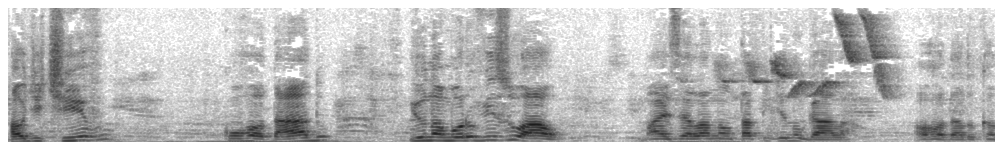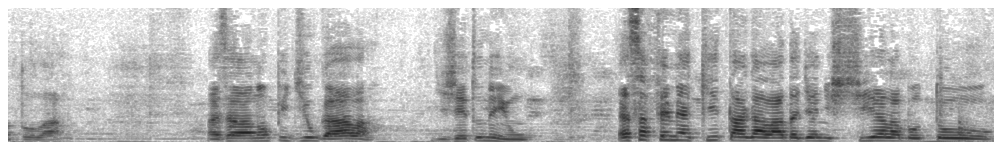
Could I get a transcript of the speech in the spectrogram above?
auditivo, com rodado, e o um namoro visual. Mas ela não tá pedindo gala. Ó, o rodado cantou lá. Mas ela não pediu gala de jeito nenhum. Essa fêmea aqui tá galada de anistia. Ela botou...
